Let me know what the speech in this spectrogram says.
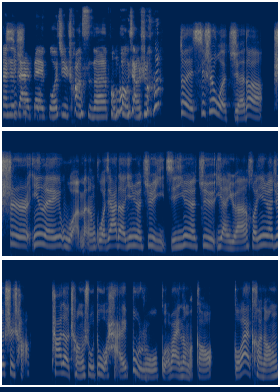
那是在被国剧创死的鹏鹏想说，对，其实我觉得是因为我们国家的音乐剧以及音乐剧演员和音乐剧市场，它的成熟度还不如国外那么高。国外可能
